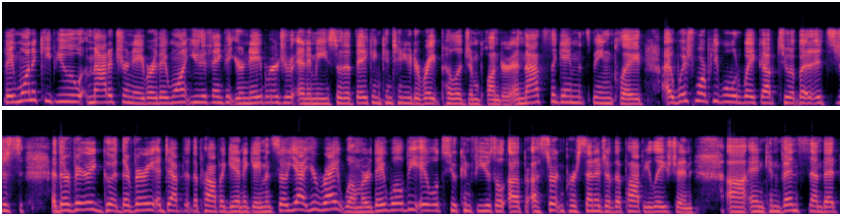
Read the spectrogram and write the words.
They want to keep you mad at your neighbor. They want you to think that your neighbor is your enemy, so that they can continue to rape, pillage, and plunder. And that's the game that's being played. I wish more people would wake up to it, but it's just they're very good. They're very adept at the propaganda game. And so yeah, you're right, Wilmer. They will be able to confuse a, a certain percentage of the population uh, and convince them that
